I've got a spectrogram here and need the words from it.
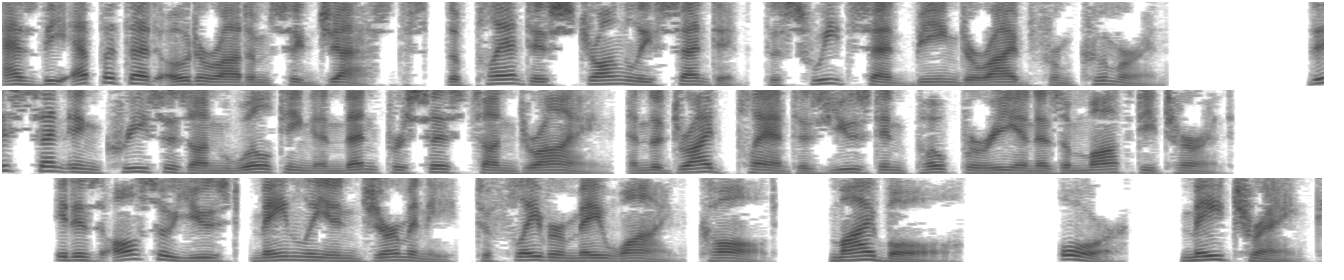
As the epithet odoratum suggests, the plant is strongly scented, the sweet scent being derived from coumarin. This scent increases on wilting and then persists on drying, and the dried plant is used in potpourri and as a moth deterrent. It is also used, mainly in Germany, to flavor May wine called Maibowl or Maitrank.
